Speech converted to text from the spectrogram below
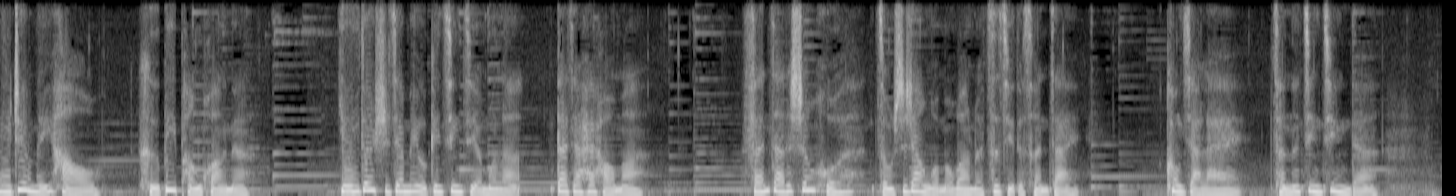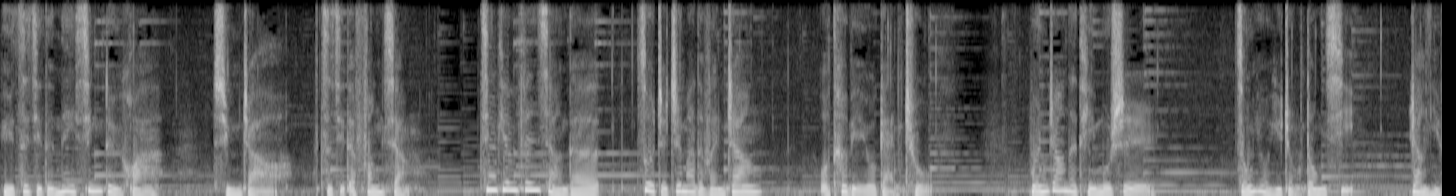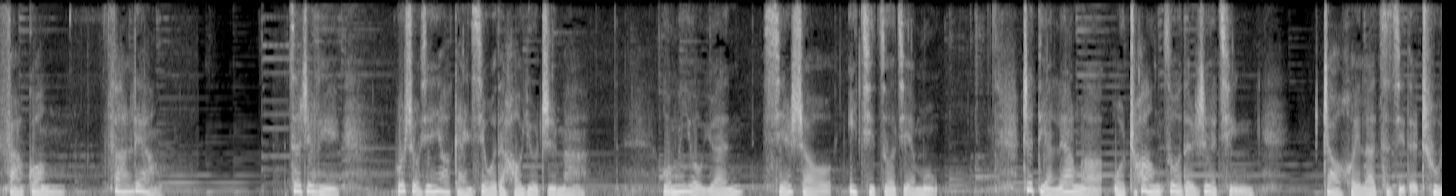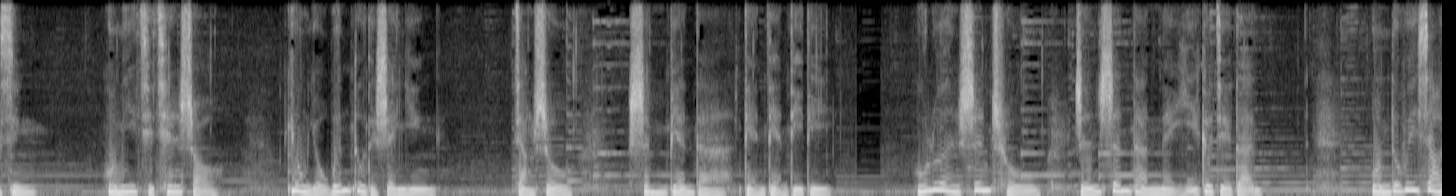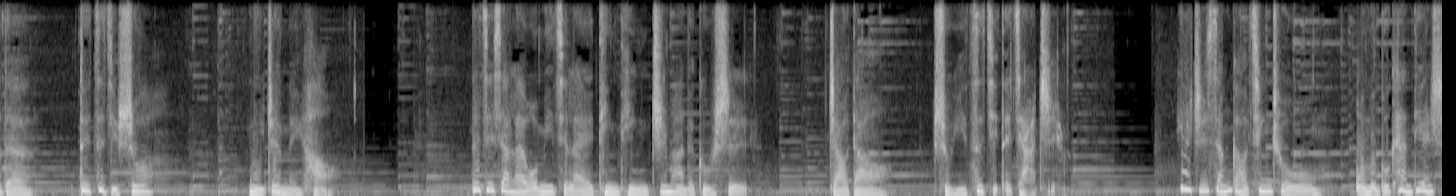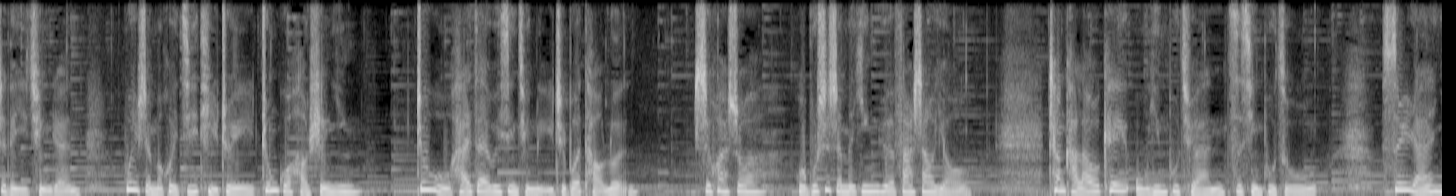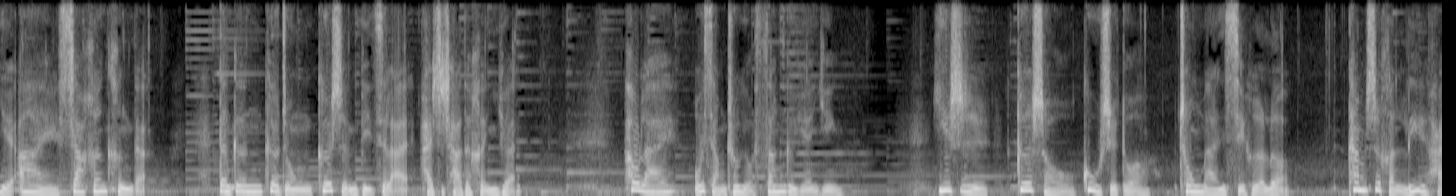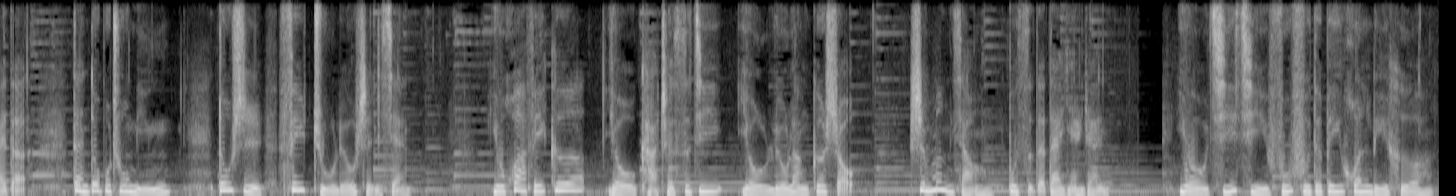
你这美好，何必彷徨呢？有一段时间没有更新节目了，大家还好吗？繁杂的生活总是让我们忘了自己的存在，空下来才能静静的与自己的内心对话，寻找自己的方向。今天分享的作者芝麻的文章，我特别有感触。文章的题目是：总有一种东西，让你发光。发亮。在这里，我首先要感谢我的好友芝麻，我们有缘携手一起做节目，这点亮了我创作的热情，找回了自己的初心。我们一起牵手，用有温度的声音，讲述身边的点点滴滴。无论身处人生的哪一个阶段，我们都微笑的对自己说。你真美好。那接下来，我们一起来听听芝麻的故事，找到属于自己的价值。一直想搞清楚，我们不看电视的一群人，为什么会集体追《中国好声音》？周五还在微信群里直播讨论。实话说，我不是什么音乐发烧友，唱卡拉 OK 五音不全，自信不足。虽然也爱瞎哼哼的。但跟各种歌神比起来，还是差得很远。后来我想出有三个原因：一是歌手故事多，充满喜和乐，他们是很厉害的，但都不出名，都是非主流神仙。有化肥哥，有卡车司机，有流浪歌手，是梦想不死的代言人，有起起伏伏的悲欢离合。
